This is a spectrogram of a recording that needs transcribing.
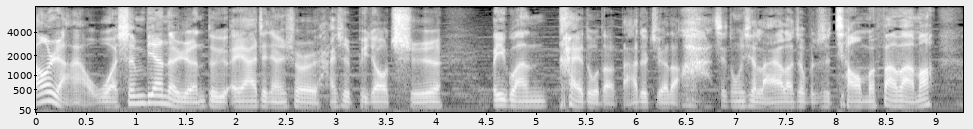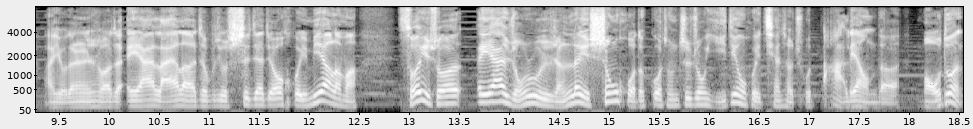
当然啊，我身边的人对于 AI 这件事儿还是比较持悲观态度的。大家就觉得啊，这东西来了，这不是抢我们饭碗吗？啊，有的人说这 AI 来了，这不就世界就要毁灭了吗？所以说，AI 融入人类生活的过程之中，一定会牵扯出大量的矛盾，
